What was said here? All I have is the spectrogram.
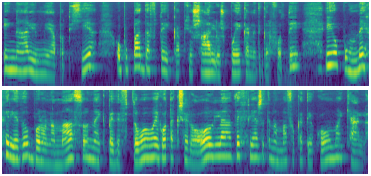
είναι άλλη μια αποτυχία, όπου πάντα φταίει κάποιος άλλος που έκανε την καρφωτή ή όπου μέχρι εδώ μπορώ να μάθω, να εκπαιδευτώ, εγώ τα ξέρω όλα, δεν χρειάζεται να μάθω κάτι ακόμα και άλλα.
